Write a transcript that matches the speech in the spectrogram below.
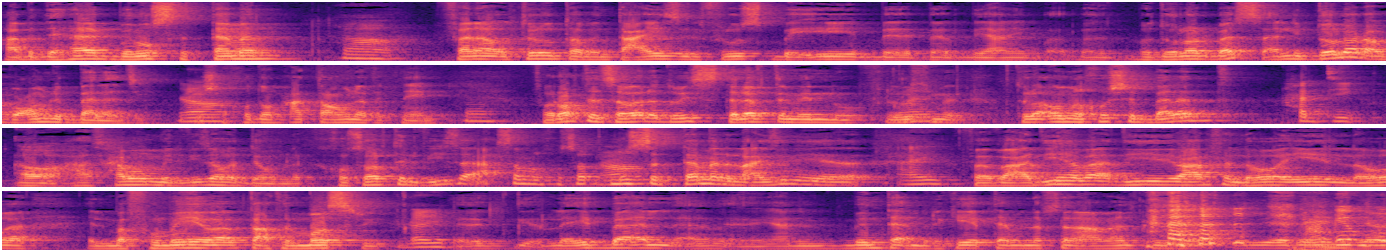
هبديها لك بنص الثمن آه فأنا قلت له طب أنت عايز الفلوس بإيه ب ب يعني بدولار بس قال لي بدولار أو بعملة بلدي آه. مش هاخدهم حتى عملة فيتنامي فرحت لسواق الأتوبيس استلفت منه فلوس. من قلت له أول ما نخش البلد هديك آه هسحبهم من الفيزا واديهم لك. خسارة الفيزا أحسن من خسارة آه. نص الثمن اللي عايزين ي... أيوه. فبعديها بقى دي عارفه اللي هو إيه اللي هو المفهومية بقى بتاعت المصري. أيوة. لقيت بقى يعني بنت أمريكية بتعمل نفس اللي أنا عملته ياباني عجبهم كده.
